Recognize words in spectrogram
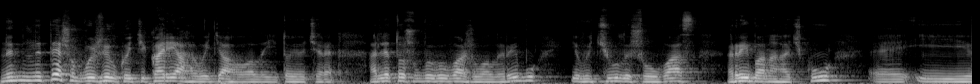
Не, не те, щоб ви жилкою ті коряги витягували і той очерет, а для того, щоб ви виважували рибу і ви чули, що у вас риба на гачку, е, і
